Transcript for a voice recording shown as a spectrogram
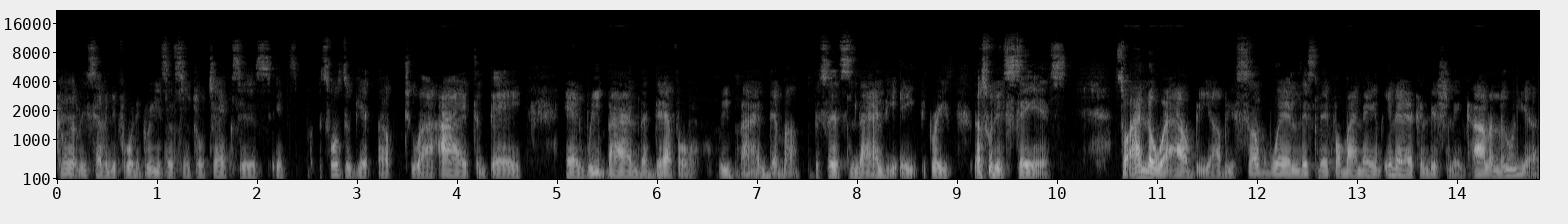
currently 74 degrees in Central Texas. It's supposed to get up to a high today, and we bind the devil. We bind them up. It says 98 degrees. That's what it says. So I know where I'll be. I'll be somewhere listening for my name in air conditioning. Hallelujah.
